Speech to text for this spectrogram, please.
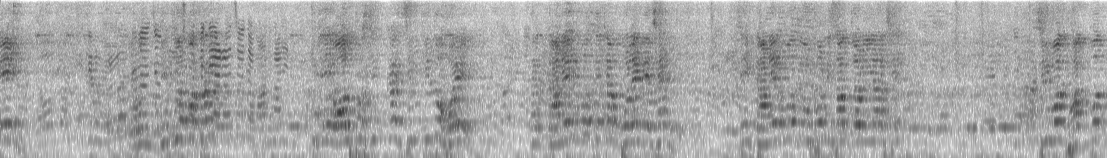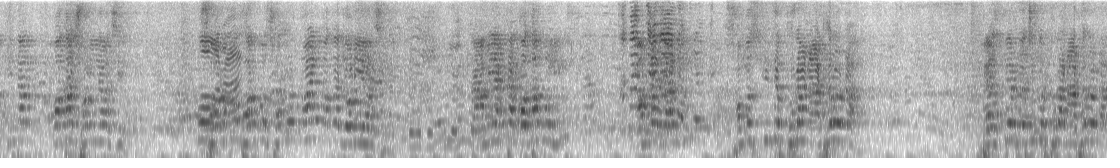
নেই। এবং দ্বিতীয় কথা, তিনি এই অল্প শিক্ষায় শিক্ষিত হয়ে তার গানের মধ্যে যা বলে গেছেন, সেই গানের মধ্যে উপনিষদ জড়িয়ে আছে। শ্রীমদ ভাগবত গীতার কথা ছড়িয়ে আছে। ধর্ম সমন্বয়ের কথা জড়িয়ে আছে। আমি একটা কথা বলি। আমরা জানি সংস্কৃতে পুরাণ আঠেরোটা। ব্যাসদেব রচিত পুরাণ আঠেরোটা।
